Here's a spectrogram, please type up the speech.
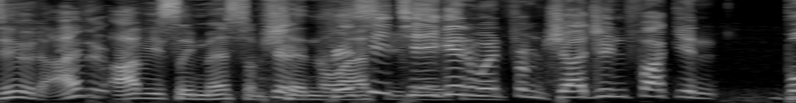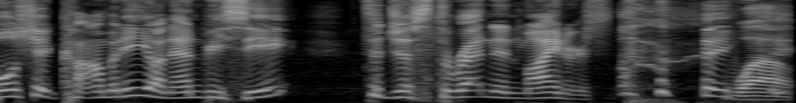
Dude, I've obviously missed some shit in the Chrissy last few Teigen days, went from judging fucking bullshit comedy on NBC to just threatening minors. Like, Wow.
